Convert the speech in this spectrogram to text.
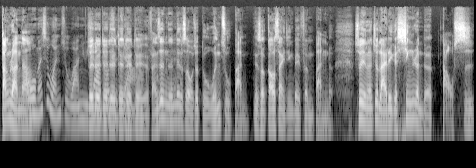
当然啦。我们是文组啊，女校对对对对对对对对，反正呢那个时候我就读文组班，那时候高三已经被分班了，所以呢就来了一个新任的导师。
